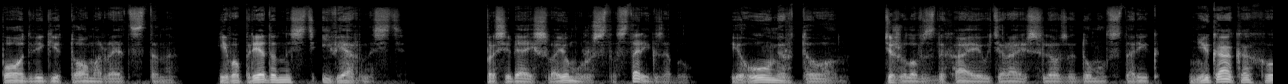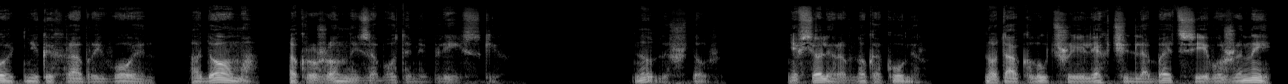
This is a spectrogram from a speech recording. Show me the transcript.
подвиги Тома Редстона, его преданность и верность. Про себя и свое мужество старик забыл. И умер-то он, тяжело вздыхая и утирая слезы, думал старик, не как охотник и храбрый воин, а дома, окруженный заботами близких. Ну да что же, не все ли равно, как умер? Но так лучше и легче для Бетси, его жены,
